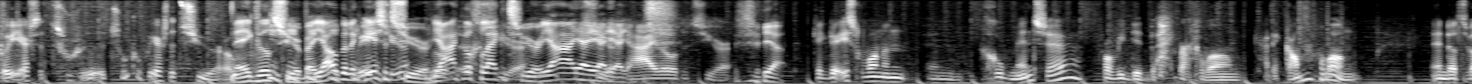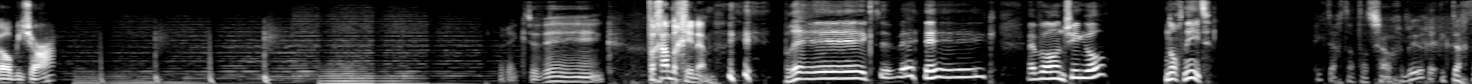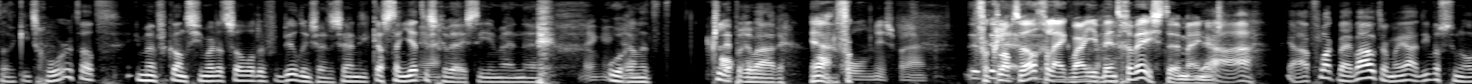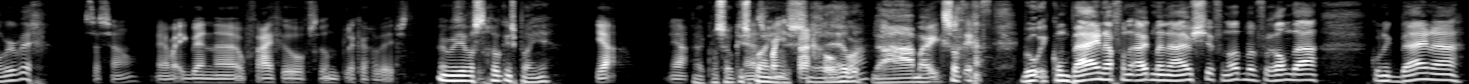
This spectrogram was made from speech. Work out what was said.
Wil je eerst het, zoet, het zoet of eerst het zuur? Nee, ik wil het zuur. Bij jou wil ik Wil eerst het zuur. Ja, ik wil gelijk het zuur. Ja, ja, ja, ja. Ja, ja. hij wil het zuur. ja. Kijk, er is gewoon een, een groep mensen voor wie dit blijkbaar gewoon... Ja, dit kan gewoon. En dat is wel bizar. Breek de week. We gaan beginnen. Breek de week. Hebben we al een jingle? Nog niet. Ik dacht dat dat zou gebeuren. Ik dacht dat ik iets gehoord had in mijn vakantie, maar dat zal wel de verbeelding zijn. Het zijn die castagnettes Ja. geweest die in mijn eh ik, oren ja. aan het klepperen waren. Ja, ver- Alcoholmisbruik. verklapt wel gelijk waar je bent geweest, eh Meijnerd. Ja, ja, vlakbij Wouter, maar ja, die was toen alweer weg. Is dat zo? Ja, maar ik ben eh, op vrij veel verschillende plekken geweest. Ja, Maar je was toch ook in Spanje? Ja, ja. Ja, ik was ook in Ja, Spanje. Spanje is dus, vrij eh, groot, heel- hoor. Ja, maar ik zat echt... ik, bedoel, ik kon bijna vanuit mijn huisje, vanuit mijn veranda, kon ik bijna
